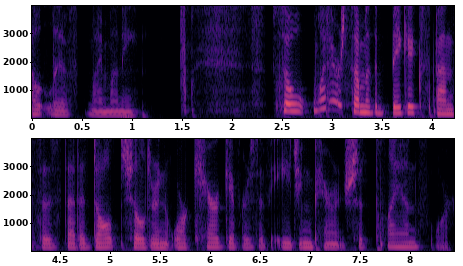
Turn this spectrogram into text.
outlive my money? So, what are some of the big expenses that adult children or caregivers of aging parents should plan for?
